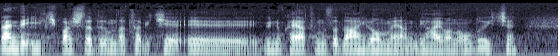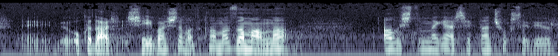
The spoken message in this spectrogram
Ben de ilk başladığımda tabii ki e, günlük hayatımıza dahil olmayan bir hayvan olduğu için e, o kadar şey başlamadık ama zamanla alıştım ve gerçekten çok seviyorum.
